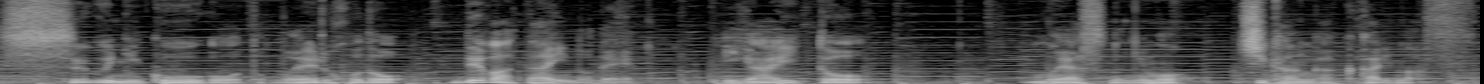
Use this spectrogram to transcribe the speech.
すぐにゴーゴーと燃えるほどではないので意外と燃やすのにも時間がかかります。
